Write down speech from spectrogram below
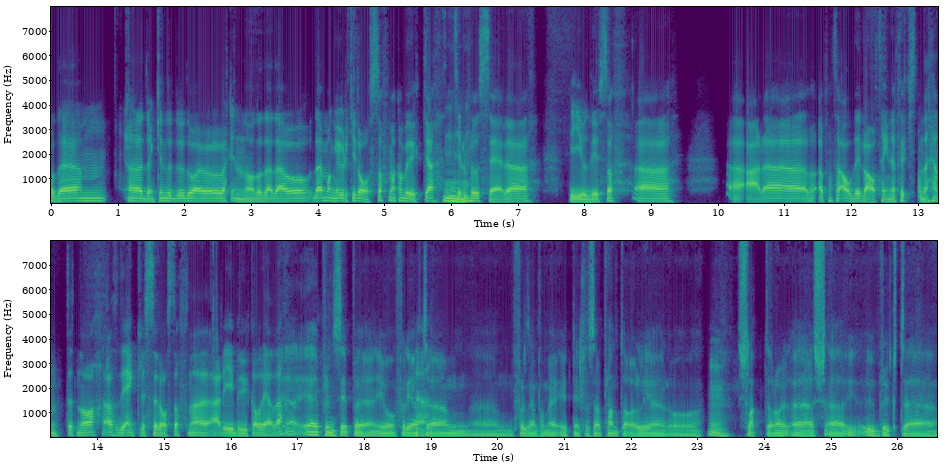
Og det uh, Duncan, du, du, har jo vært inne på det, det, er jo det er mange ulike råstoff man kan bruke til å mm. produsere biodrivstoff. Eh, er det er på en måte alle de lavthengende fruktene hentet nå? altså De enkleste råstoffene, er de i bruk allerede? Ja, I prinsippet jo, fordi at ja. um, f.eks. med utnyttelse av planteoljer og mm. slakter uh, ubrukt uh,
